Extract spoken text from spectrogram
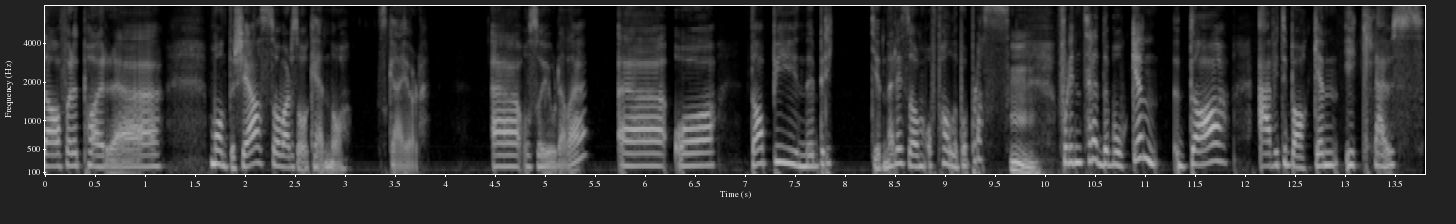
Da for et par uh, måneder sia så var det så ok, nå skal jeg gjøre det. Og så gjorde jeg det. Og da begynner brikkene liksom å falle på plass. For i den tredje boken, da er vi tilbake igjen i Klaus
